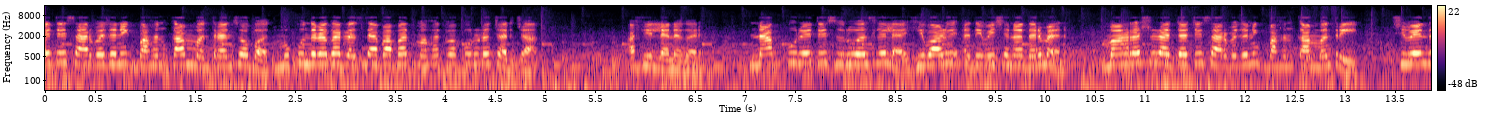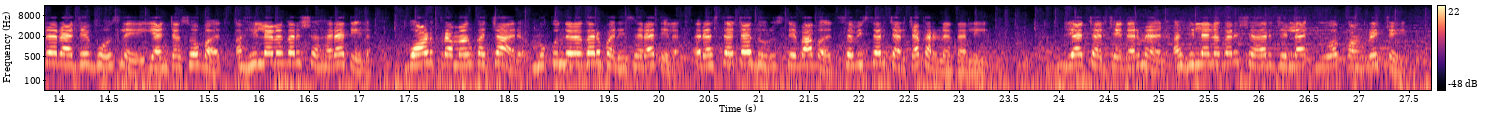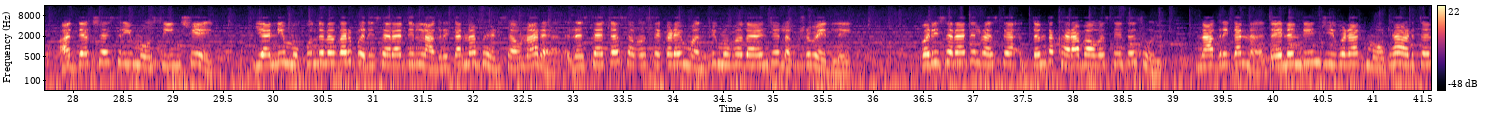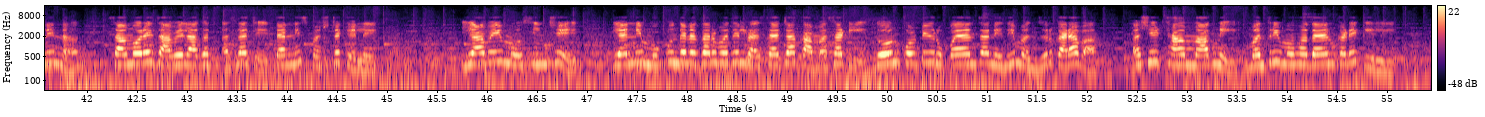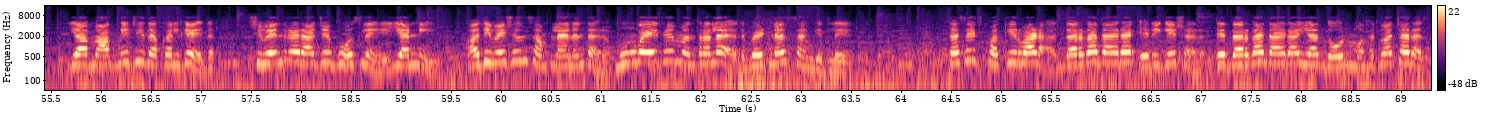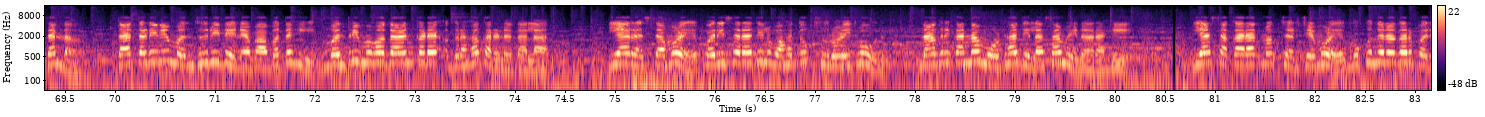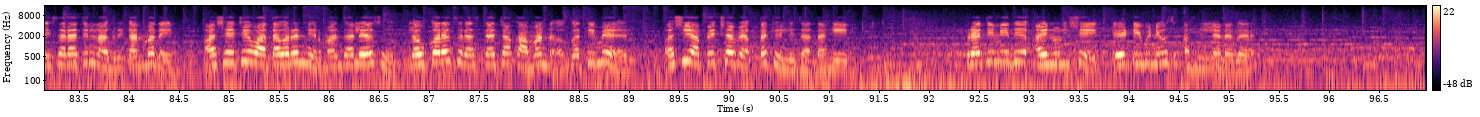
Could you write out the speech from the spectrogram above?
Railway ते सार्वजनिक बांधकाम मंत्र्यांसोबत मुकुंदनगर रस्त्याबाबत महत्त्वपूर्ण चर्चा. अहिल्यानगर नागपूर येथे सुरू असलेल्या हिवाळी अधिवेशनादरम्यान महाराष्ट्र राज्याचे सार्वजनिक बांधकाम मंत्री शिवेंद्र राजे भोसले यांच्यासोबत अहिल्यानगर शहरातील वॉर्ड क्रमांक चार मुकुंदनगर परिसरातील रस्त्याच्या दुरुस्तीबाबत सविस्तर चर्चा करण्यात आली. या चर्चेदरम्यान अहिल्यानगर शहर जिल्हा युवक काँग्रेसचे अध्यक्ष श्री मोसीन शेख यांनी मुकुंदनगर परिसरातील नागरिकांना भेडसावणाऱ्या रस्त्याच्या समस्येकडे मंत्री महोदयांचे लक्ष वेधले. परिसरातील रस्ते अत्यंत खराब अवस्थेत असून नागरिकांना दैनंदिन जीवनात मोठ्या अडचणींना सामोरे जावे लागत असल्याचे त्यांनी स्पष्ट केले. यावेळी मोसीन शेख यांनी मुकुंदनगर मधील रस्त्याच्या कामासाठी दोन कोटी रुपयांचा निधी मंजूर करावा अशी ठाम मागणी मंत्री महोदयांकडे केली. या मागणीची दखल घेत शिवेंद्रराजे भोसले यांनी अधिवेशन संपल्यानंतर मुंबई येथे मंत्रालयात भेटण्यास सांगितले. तसेच फकीरवाडा दर्गा दायरा इरिगेशन ते दर्गा दायरा या दोन महत्त्वाच्या रस्त्यांना तातडीने मंजुरी देण्याबाबतही मंत्री महोदयांकडे आग्रह करण्यात आला. या रस्त्यामुळे परिसरातील वाहतूक सुरळीत होऊन नागरिकांना मोठा दिलासा मिळणार आहे. या सकारात्मक चर्चेमुळे मुकुंदनगर परिसरातील नागरिकांमध्ये आशेचे वातावरण निर्माण झाले असून लवकरच रस्त्याच्या कामांना गती मिळेल अशी अपेक्षा व्यक्त केली जात आहे. प्रतिनिधी Ainul Shaikh ATV news Ahilyanagar.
